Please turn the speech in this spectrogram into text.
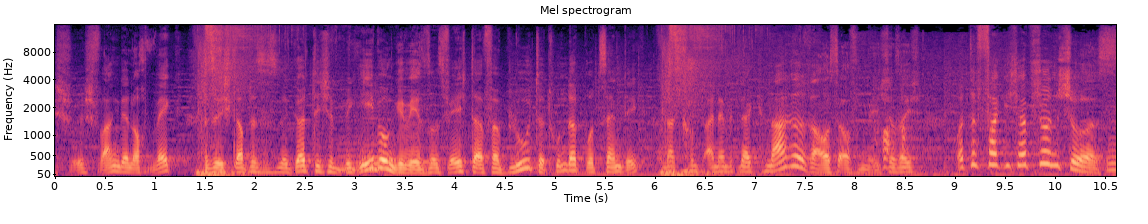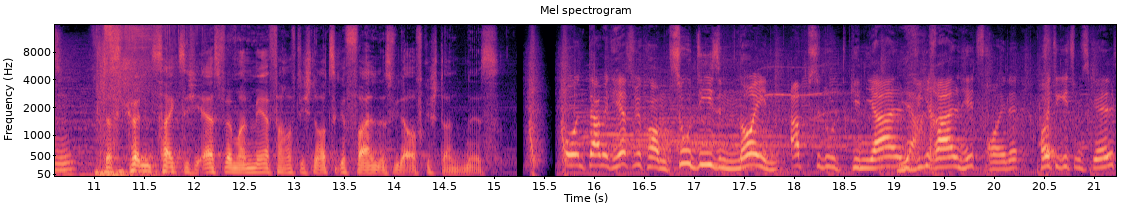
sch- schwang der noch weg. Also ich glaube, das ist eine göttliche Begebung gewesen, sonst wäre ich da verblutet, hundertprozentig. Und da kommt einer mit einer Knarre raus auf mich. Da sage ich, what the fuck, ich hab schon einen Schuss. Das Können zeigt sich erst, wenn man mehrfach auf die Schnauze gefallen ist, wieder aufgestanden ist. Und damit herzlich willkommen zu diesem neuen, absolut genialen, viralen Hit, Freunde. Heute geht es ums Geld,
